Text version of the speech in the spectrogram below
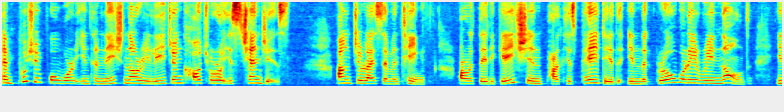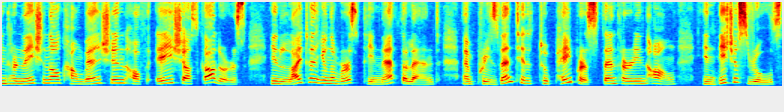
and pushing forward international religion cultural exchanges. On July 17th, our delegation participated in the globally renowned International Convention of Asia Scholars in Leiden University, Netherlands, and presented two papers centering on indigenous rules,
